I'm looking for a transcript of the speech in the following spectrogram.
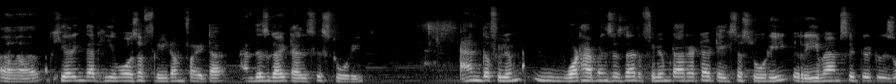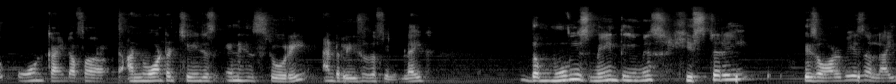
uh, hearing that he was a freedom fighter and this guy tells his story and the film what happens is that the film director takes the story revamps it to his own kind of uh, unwanted changes in his story and releases the film. Like the movie's main theme is history is always a lie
